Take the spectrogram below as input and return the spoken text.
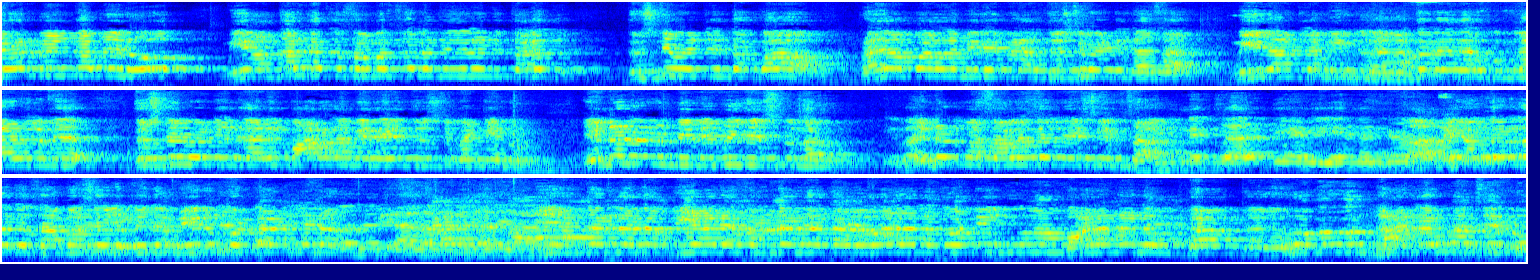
చైర్మన్గా మీ అంతర్గత సమస్యల మీద మీ తల దృష్టి పెట్టింది తప్ప ప్రజాపాలన మీద ఎక్కడ దృష్టి పెట్టిందా సార్? మీ దాంట్లో మీకు అంతర్గత గుండాట్ల మీద దృష్టి పెట్టింది కానీ పాలన మీద ఏం దృష్టి పెట్టిండ్రు? ఎన్నడూ మీరు రివ్యూ తీసుకున్నారు. ఎన్నడూ మా సమస్యలు చేసింది సార్. మీ అంతర్గత సమస్యల మీద మీరు కొట్టాడుకున్నారు మీ అంతర్గత బీఆర్ఎస్ అంతర్గత వ్యవహారాలతోటి పాలనను గా- గా- దాంట్లో వచ్చారు.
